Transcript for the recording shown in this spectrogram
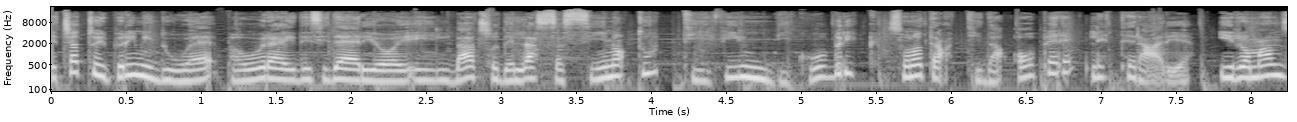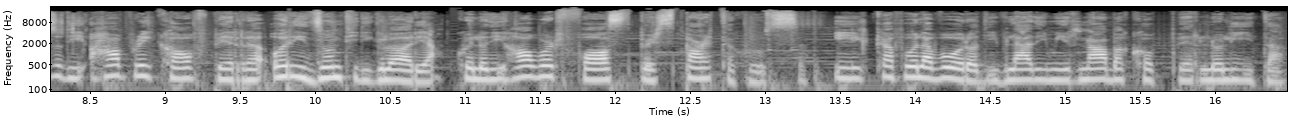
Eccetto i primi due, Paura e Desiderio e Il bacio dell'assassino, tutti i film di Kubrick sono tratti da opere letterarie. Il romanzo di Aubrey Koff per Orizzonti di Gloria, quello di Howard Faust per Spartacus, il capolavoro di Vladimir Nabokov per Lolita,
